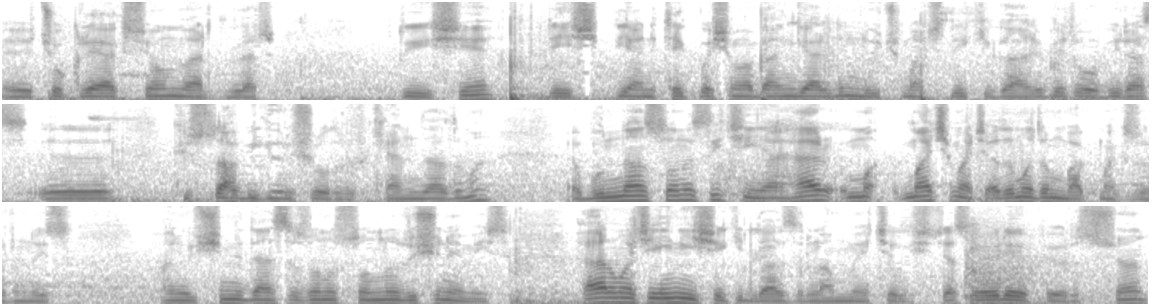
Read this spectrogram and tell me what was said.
e, çok reaksiyon verdiler bu işe. Değişikti yani tek başıma ben geldim de 3 maçta 2 galibiyet o biraz e, küstah bir görüş olur kendi adıma. E, bundan sonrası için yani her ma- maç maç adım adım bakmak zorundayız. Hani şimdiden sezonun sonunu düşünemeyiz. Her maça en iyi şekilde hazırlanmaya çalışacağız. Öyle yapıyoruz şu an.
